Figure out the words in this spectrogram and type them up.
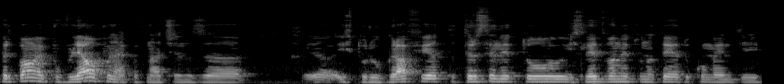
предполагам, е повлияло по някакъв начин за историографията, търсенето, изследването на тези документи.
